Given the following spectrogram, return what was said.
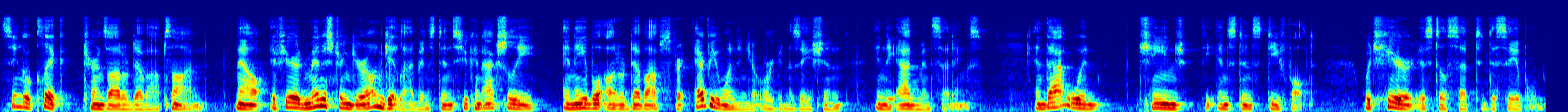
Single click turns Auto DevOps on. Now, if you're administering your own GitLab instance, you can actually enable Auto DevOps for everyone in your organization in the admin settings. And that would change the instance default which here is still set to disabled.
